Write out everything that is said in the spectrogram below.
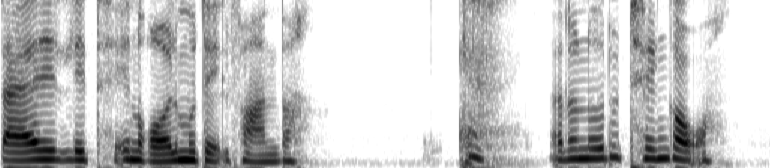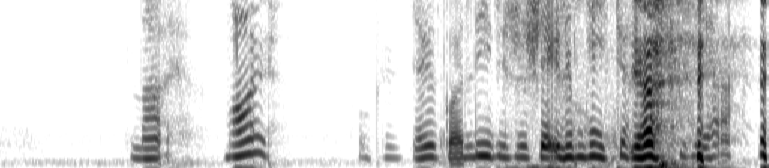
der er lidt en rollemodel for andre. Er der noget, du tænker over? Nej, Nej? Okay. jeg kan godt lide de sociale medier. Ja. er.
